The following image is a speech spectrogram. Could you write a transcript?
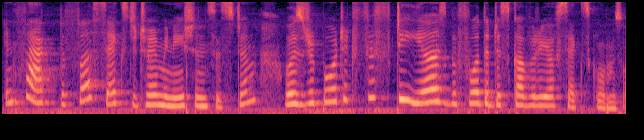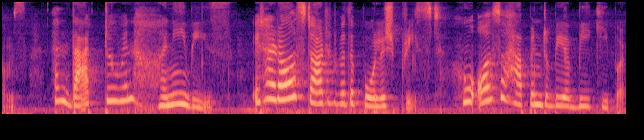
In fact, the first sex determination system was reported 50 years before the discovery of sex chromosomes, and that too in honeybees. It had all started with a Polish priest, who also happened to be a beekeeper.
